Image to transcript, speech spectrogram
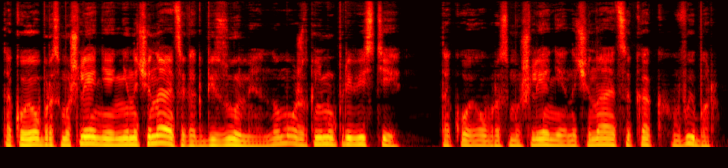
Такой образ мышления не начинается как безумие, но может к нему привести. Такой образ мышления начинается как выбор –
